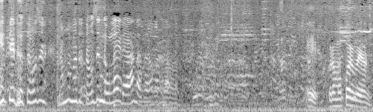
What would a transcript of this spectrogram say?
ಈತೆಡು ತೌಸಂಡ್ ನಮ್ಮ ಮಾತ್ರ ತೌಸಂಡ್ ಉಲ್ಲ ಇದೆ ಆಡದ ఏ ఇక్కడ ముప్పై రూపాయలు ఉంది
